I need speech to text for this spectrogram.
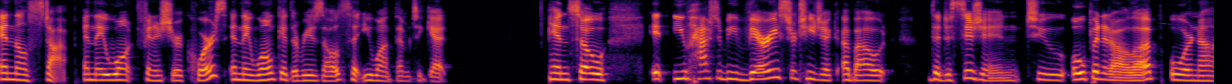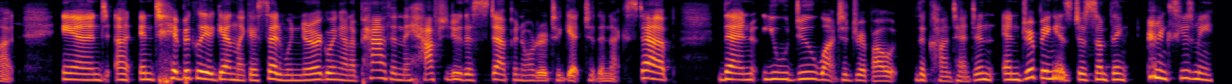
and they'll stop and they won't finish your course and they won't get the results that you want them to get. And so it you have to be very strategic about the decision to open it all up or not. And uh, and typically again like I said when you're going on a path and they have to do this step in order to get to the next step, then you do want to drip out the content. And and dripping is just something excuse me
